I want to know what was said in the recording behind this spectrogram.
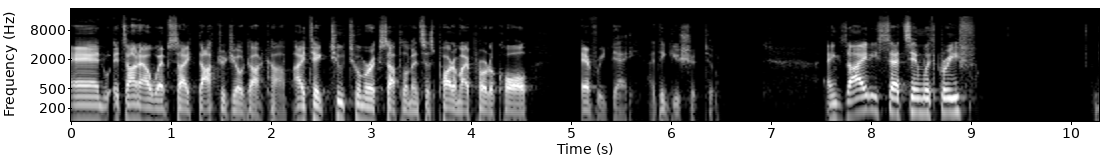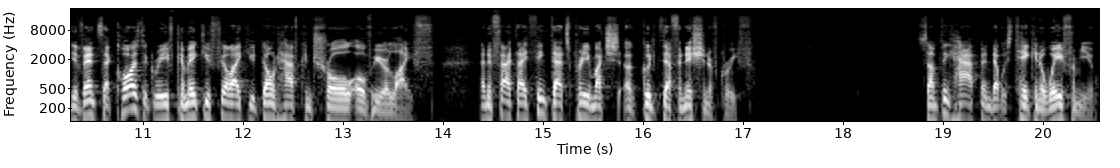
and it's on our website, drjoe.com. I take two turmeric supplements as part of my protocol every day. I think you should too. Anxiety sets in with grief. The events that cause the grief can make you feel like you don't have control over your life. And in fact, I think that's pretty much a good definition of grief. Something happened that was taken away from you,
